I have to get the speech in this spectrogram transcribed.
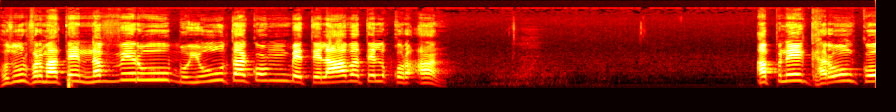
हुजूर फरमाते हैं, नव्वेरू बुयूतकुम बेतिलावतिल कुरान अपने घरों को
